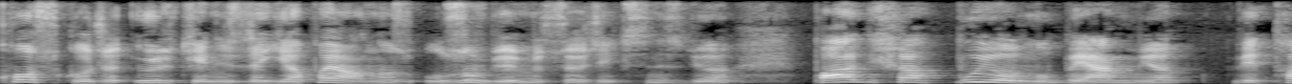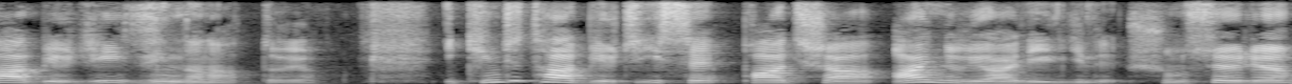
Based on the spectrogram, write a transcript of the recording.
Koskoca ülkenizde yapayalnız uzun bir ömür süreceksiniz diyor. Padişah bu yorumu beğenmiyor ve tabirciyi zindana attırıyor. İkinci tabirci ise padişaha aynı rüya ile ilgili şunu söylüyor.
